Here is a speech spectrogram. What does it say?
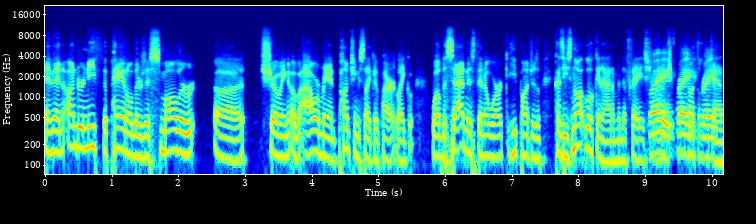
and then underneath the panel there's a smaller uh, showing of Hourman punching Psycho Pirate. Like, well, the sadness didn't work. He punches him because he's not looking at him in the face. you Right, right, right.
